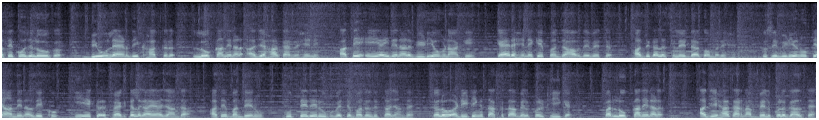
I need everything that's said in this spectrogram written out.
ਅਤੇ ਕੁਝ ਲੋਕ ਵਿਊ ਲੈਣ ਦੀ ਖਾਤਰ ਲੋਕਾਂ ਦੇ ਨਾਲ ਅਜਿਹਾ ਕਰ ਰਹੇ ਨੇ ਅਤੇ AI ਦੇ ਨਾਲ ਵੀਡੀਓ ਬਣਾ ਕੇ ਕਹਿ ਰਹੇ ਨੇ ਕਿ ਪੰਜਾਬ ਦੇ ਵਿੱਚ ਅੱਜ ਕੱਲ ਸਲੇਡਾ ਘੁੰਮ ਰਿਹਾ ਹੈ। ਤੁਸੀਂ ਵੀਡੀਓ ਨੂੰ ਧਿਆਨ ਦੇ ਨਾਲ ਦੇਖੋ ਕਿ ਇੱਕ ਇਫੈਕਟ ਲਗਾਇਆ ਜਾਂਦਾ ਅਤੇ ਬੰਦੇ ਨੂੰ ਕੁੱਤੇ ਦੇ ਰੂਪ ਵਿੱਚ ਬਦਲ ਦਿੱਤਾ ਜਾਂਦਾ ਹੈ। ਚਲੋ ਐਡੀਟਿੰਗ ਤੱਕ ਤਾਂ ਬਿਲਕੁਲ ਠੀਕ ਹੈ, ਪਰ ਲੋਕਾਂ ਦੇ ਨਾਲ ਅਜਿਹਾ ਕਰਨਾ ਬਿਲਕੁਲ ਗਲਤ ਹੈ।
